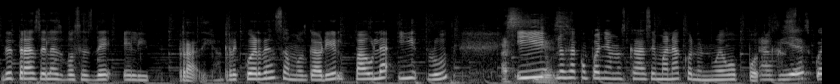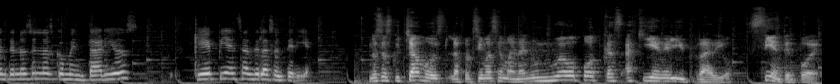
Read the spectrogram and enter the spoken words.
detrás de las voces de Elite Radio. Recuerden, somos Gabriel, Paula y Ruth. y los acompañamos cada semana con un nuevo podcast. Así es, cuéntenos en los comentarios qué piensan de la soltería. Nos escuchamos la próxima semana en un nuevo podcast aquí en Elite Radio. Siente el poder.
